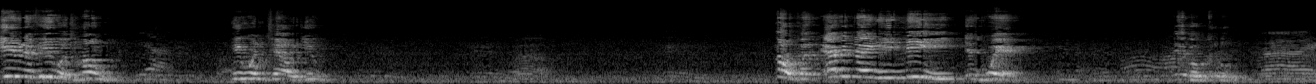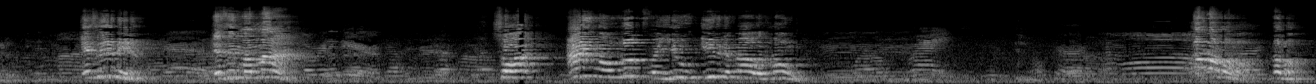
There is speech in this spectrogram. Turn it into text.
even if he was hungry, he wouldn't tell you. No, but everything he needs is where? There's a clue. Right. It's mine. It's in him. Yes. It's in my mind. It's already there. So I, I ain't gonna look for you even if I was hungry. Right. Okay. Come on. No, no, no, no, no, no.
